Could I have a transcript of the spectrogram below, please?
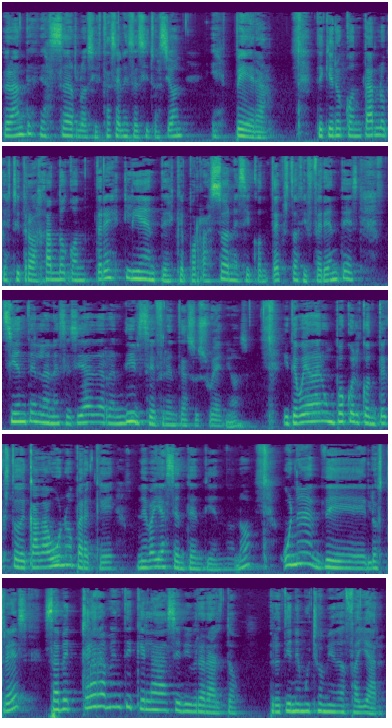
Pero antes de hacerlo, si estás en esa situación, espera, te quiero contar lo que estoy trabajando con tres clientes que por razones y contextos diferentes sienten la necesidad de rendirse frente a sus sueños. Y te voy a dar un poco el contexto de cada uno para que me vayas entendiendo, ¿no? Una de los tres sabe claramente que la hace vibrar alto, pero tiene mucho miedo a fallar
